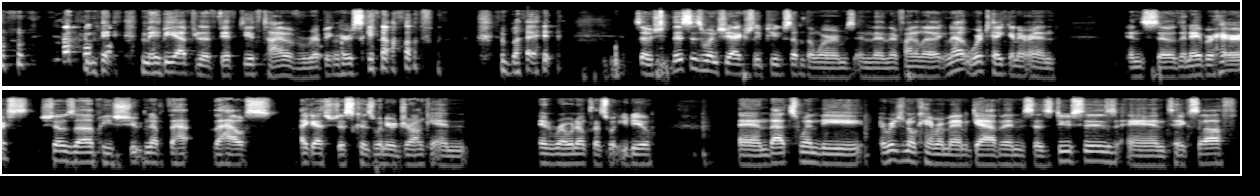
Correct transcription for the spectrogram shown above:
Maybe after the 50th time of ripping her skin off but so she, this is when she actually pukes up the worms and then they're finally like no we're taking her in and so the neighbor harris shows up he's shooting up the, the house i guess just because when you're drunk in in roanoke that's what you do. And that's when the original cameraman gavin says deuces and takes off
